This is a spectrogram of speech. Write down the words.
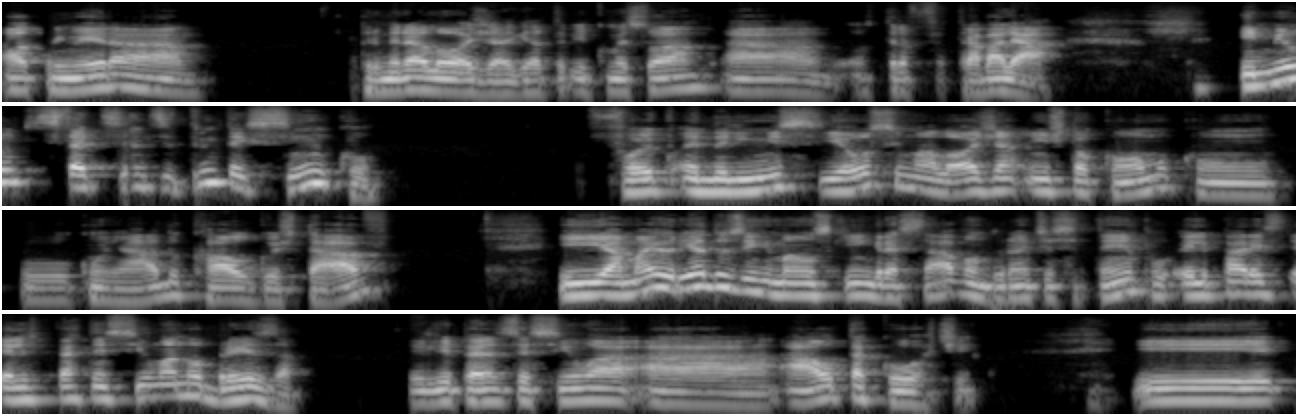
A primeira, primeira loja e começou a, a tra trabalhar. Em 1735, foi ele iniciou-se uma loja em Estocolmo com o cunhado Carl Gustav e a maioria dos irmãos que ingressavam durante esse tempo ele pare, eles pertenciam à nobreza. Eles pertenciam à, à, alta corte. E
